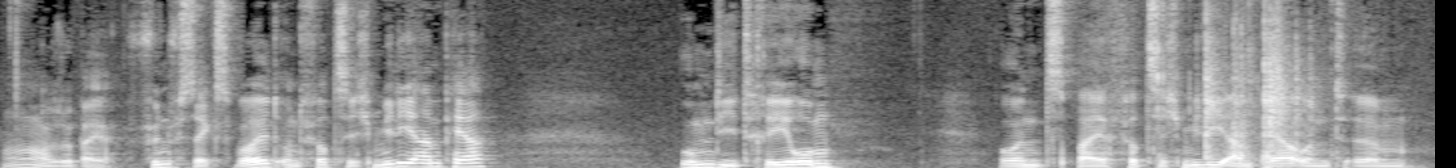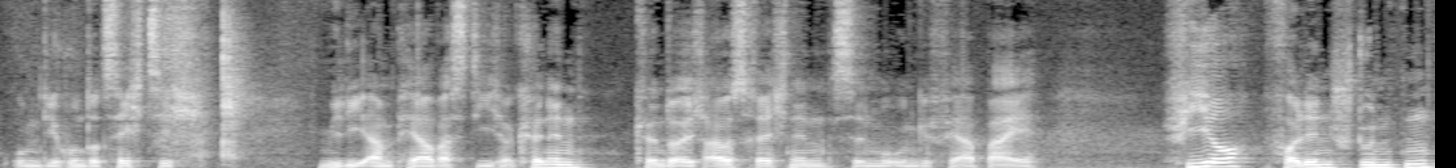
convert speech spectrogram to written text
Also bei 5, 6 Volt und 40 Milliampere um die Dreh rum und bei 40 Milliampere und ähm, um die 160 Milliampere, was die hier können, könnt ihr euch ausrechnen, sind wir ungefähr bei vier vollen Stunden,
